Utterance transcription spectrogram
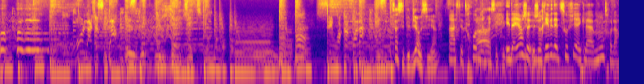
Oh là je suis là Et je vous arrête. Ça, c'était bien aussi. Hein. Ah, c'est trop bien. Ah, Et cool, d'ailleurs, je, je rêvais d'être Sophie avec la montre là.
